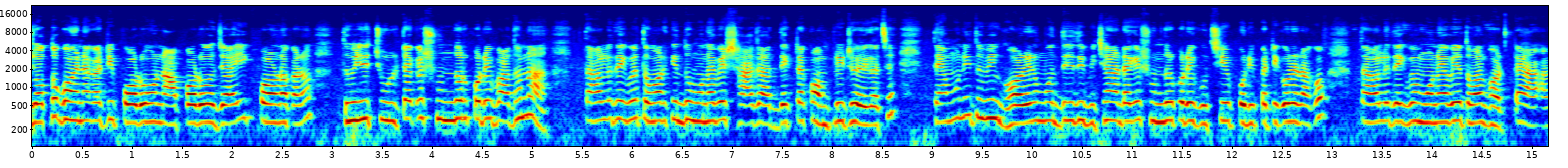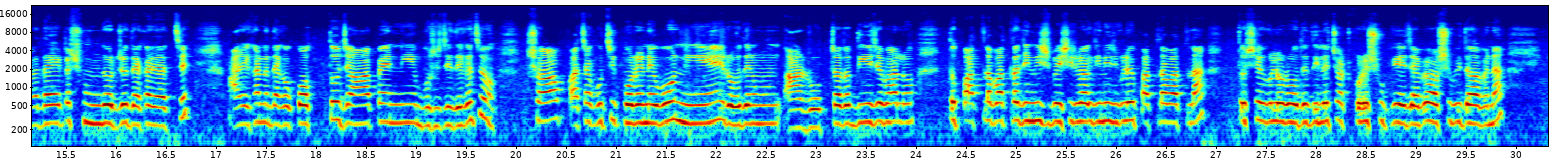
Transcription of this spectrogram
যত গয়নাগাটি পরো, না পরো, যাই পরো না কেন, তুমি যদি চুলটাকে সুন্দর করে বাঁধো না, তাহলে দেখবে তোমার কিন্তু মনে হবে সাজ অর্ধেকটা কমপ্লিট হয়ে গেছে। তেমনই তুমি ঘরের মধ্যে যদি বিছানাটাকে সুন্দর করে গুছিয়ে, পরিপাটি করে রাখো তাহলে দেখবে মনে হবে যে তোমার ঘরটা আলাদাই একটা সৌন্দর্য দেখা যাচ্ছে। আর এখানে দেখো কত জামা প্যান্ট নিয়ে বসেছি, দেখেছ? সব কাচাকুচি করে নেব, নিয়ে রোদের আর রোদটা তো দিয়েছে ভালো। তো পাতলা পাতলা জিনিস, বেশিরভাগ জিনিসগুলোই পাতলা পাতলা। তো সেগুলো রোদে দিলে চট করে শুকিয়ে যাবে, অসুবিধা হবে না।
